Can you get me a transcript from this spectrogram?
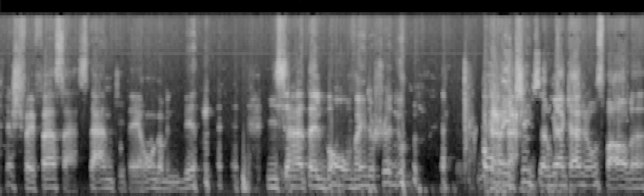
je fais face à Stan qui était rond comme une bine. Il sentait le bon vin de chez nous. bon vin cheap servi en cage au sport. Là.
